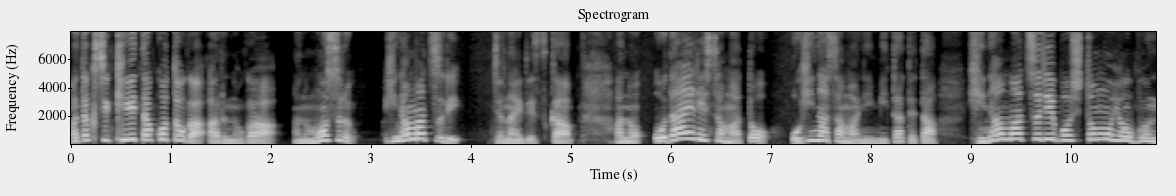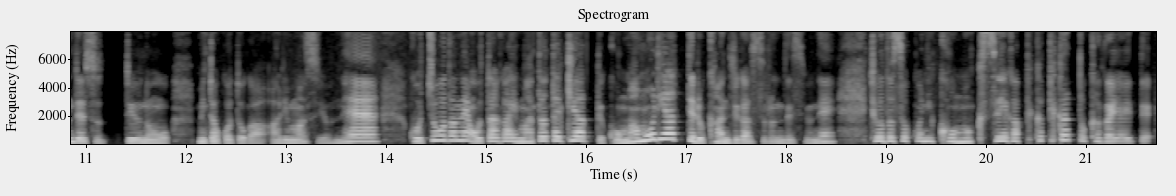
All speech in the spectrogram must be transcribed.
私聞いたことがあるのが、あの、もうすぐひな祭りじゃないですか。あの、お内裏様とおひな様に見立てたひな祭り星とも呼ぶんですっていうのを見たことがありますよね。こうちょうどね、お互い瞬き合ってこう守り合ってる感じがするんですよね。ちょうどそこにこう木星がピカピカっと輝いて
